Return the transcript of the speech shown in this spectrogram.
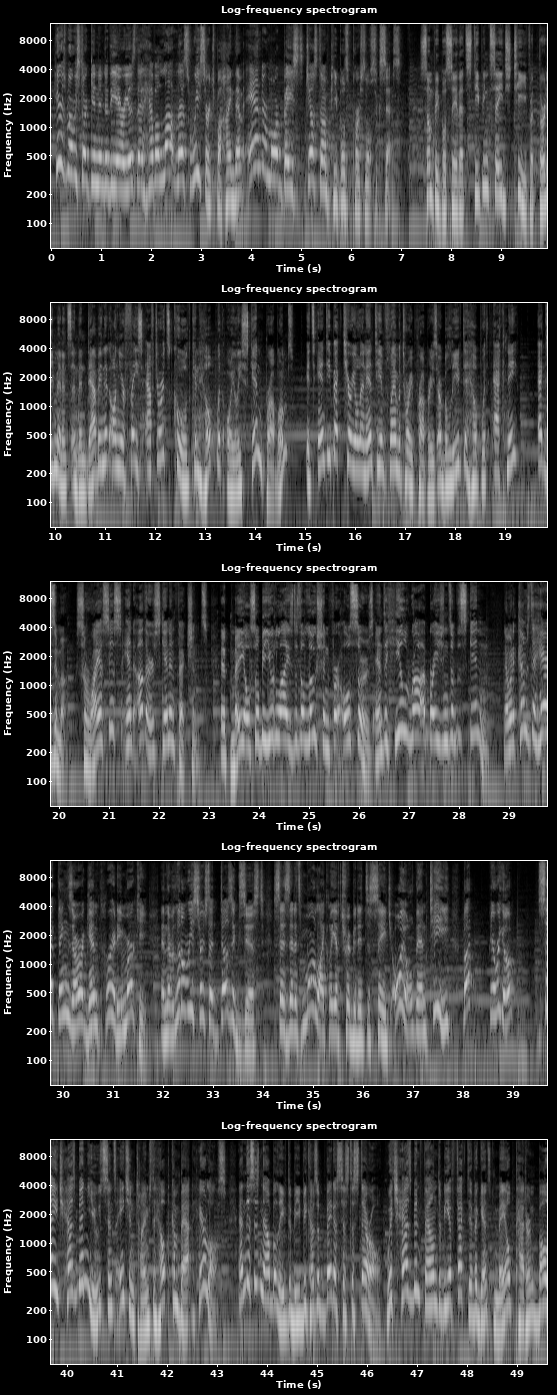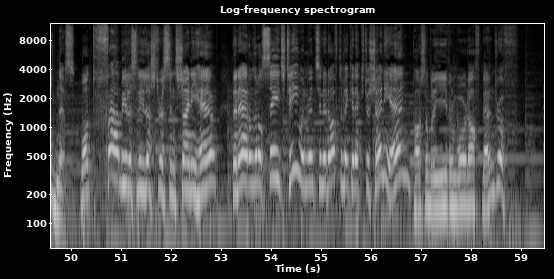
Here's where we start getting into the areas that have a lot less research behind them and are more based just on people's personal success. Some people say that steeping sage tea for 30 minutes and then dabbing it on your face after it's cooled can help with oily skin problems. Its antibacterial and anti-inflammatory properties are believed to help with acne, eczema, psoriasis, and other skin infections. It may also be utilized as a lotion for ulcers and to heal raw abrasions of the skin. Now, when it comes to hair, things are again pretty murky, and the little research that does exist says that it's more likely attributed to sage oil than tea, but here we go. Sage has been used since ancient times to help combat hair loss, and this is now believed to be because of beta sitosterol, which has been found to be effective against male pattern baldness. Want fabulously lustrous and shiny hair? Then add a little sage tea when rinsing it off to make it extra shiny and possibly even ward off dandruff.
